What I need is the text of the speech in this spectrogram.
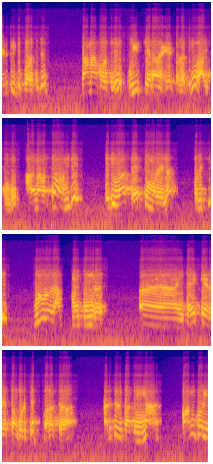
எடுத்துக்கிட்டு போறதுக்கு காணா போறதுக்கு உயிர் சேதம் ஏற்படுறதுக்கு வாய்ப்பு உண்டு. அதனால தான் வந்து பொதுவா செயற்கை முறையில பொறிச்சு உள்ளூர் அமைப்புங்கிற செயற்கை வேப்பம் கொடுத்து வளர்க்கிறோம். அடுத்தது பாத்தீங்கன்னா வான்கோழி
